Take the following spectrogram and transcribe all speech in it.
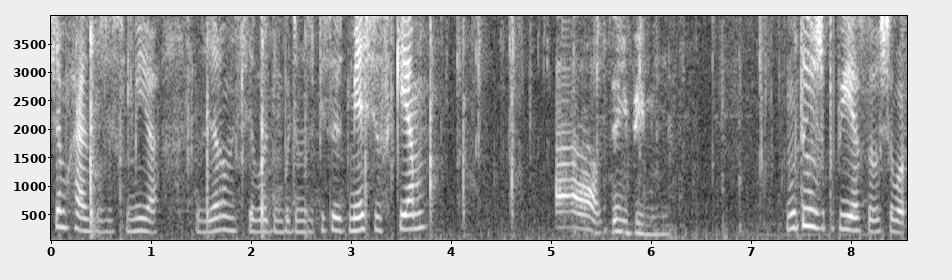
Всем хай, друзья, с вами я, Зерна. Сегодня будем записывать вместе с кем? А, да не пей меня. Ну ты уже поприветствовался, вот.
